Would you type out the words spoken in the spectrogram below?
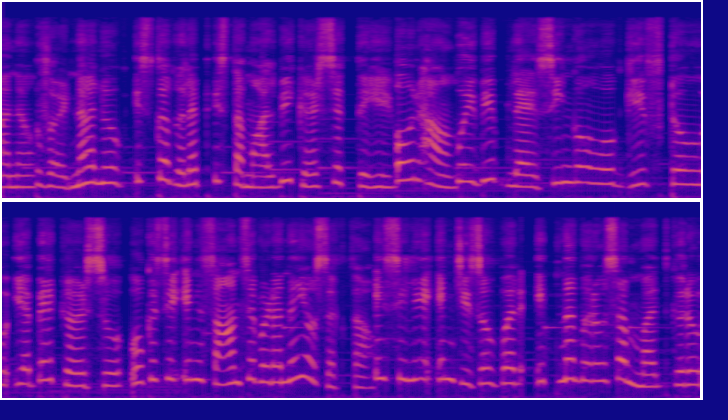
बताना वरना लोग इसका गलत इस्तेमाल भी कर सकते हैं। और हाँ कोई भी ब्लेसिंग हो गिफ्ट हो, या फिर कर्ज हो, वो किसी इंसान से बड़ा नहीं हो सकता। इसीलिए इन चीज़ों पर इतना भरोसा मत करो,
